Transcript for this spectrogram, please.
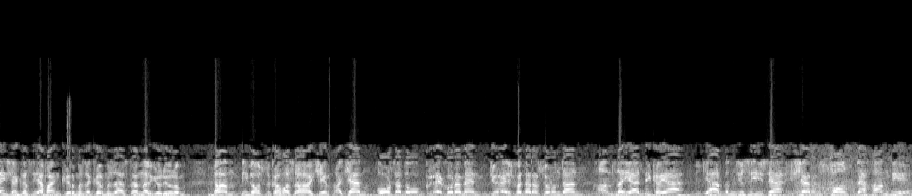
el şakası yapan kırmızı kırmızı aslanlar görüyorum. Tam bir dostluk havası hakim. Hakem Orta Doğu Greco-Romen Güreş Federasyonu'ndan Hamza Yerlikaya, yardımcısı ise Sharon Stone ve Hamdi.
